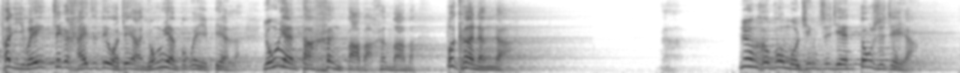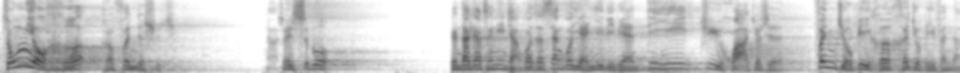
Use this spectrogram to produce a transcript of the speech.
他以为这个孩子对我这样，永远不会变了，永远他恨爸爸恨妈妈，不可能的。啊，任何父母亲之间都是这样，总有合和分的事情。啊，所以师父。跟大家曾经讲过，在《三国演义》里边，第一句话就是“分久必合，合久必分”呐。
